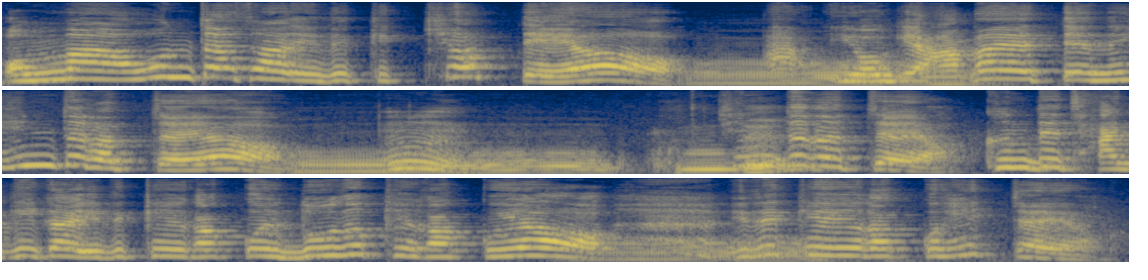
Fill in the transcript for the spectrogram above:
엄마 혼자서 이렇게 키웠대요. 어. 아, 여기 아가야 때는 힘들었죠요. 어, 응. 근데? 힘들었죠요. 근데 자기가 이렇게 해갖고 노력해갖고요. 어. 이렇게 해갖고 했죠요.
